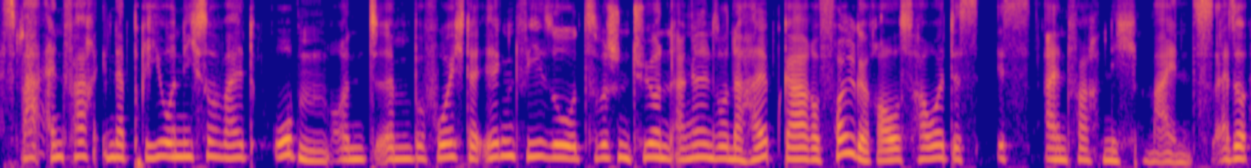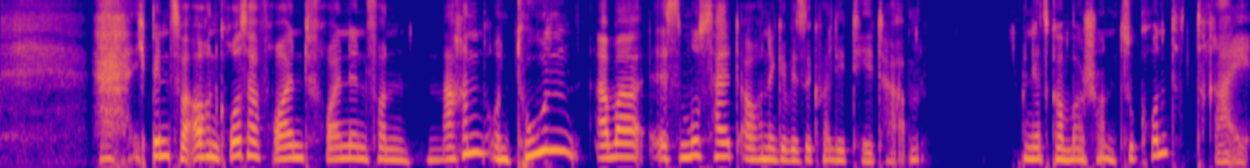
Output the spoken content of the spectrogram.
Es war einfach in der Prio nicht so weit oben. Und ähm, bevor ich da irgendwie so zwischen Tür und Angeln so eine halbgare Folge raushaue, das ist einfach nicht meins. Also ich bin zwar auch ein großer Freund, Freundin von Machen und Tun, aber es muss halt auch eine gewisse Qualität haben. Und jetzt kommen wir schon zu Grund 3.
